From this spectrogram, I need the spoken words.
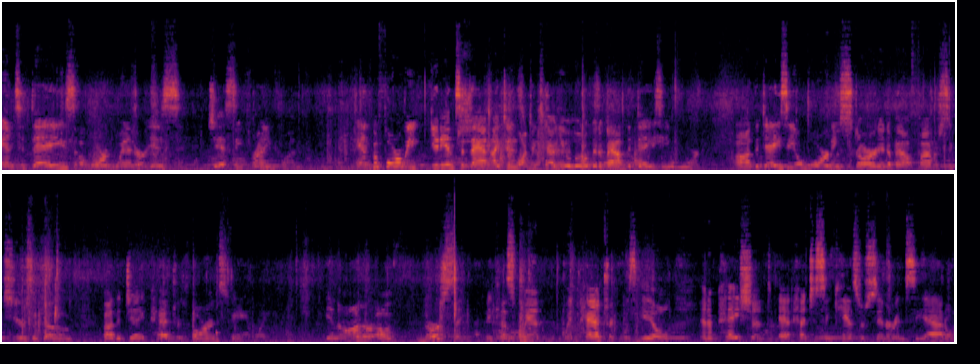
And today's award winner is Jessie Franklin. And before we get into that, I do want to tell you a little bit about the Daisy Award. Uh, the Daisy Award was started about five or six years ago by the J. Patrick Barnes family in honor of nursing. Because when, when Patrick was ill and a patient at Hutchinson Cancer Center in Seattle,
